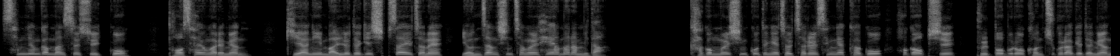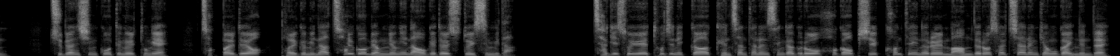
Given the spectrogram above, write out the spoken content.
3년간만 쓸 수 있고 더 사용하려면 기한이 만료되기 14일 전에 연장 신청을 해야만 합니다. 가건물 신고 등의 절차를 생략하고 허가 없이 불법으로 건축을 하게 되면 주변 신고 등을 통해 적발되어 벌금이나 철거 명령이 나오게 될 수도 있습니다. 자기 소유의 토지니까 괜찮다는 생각으로 허가 없이 컨테이너를 마음대로 설치하는 경우가 있는데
